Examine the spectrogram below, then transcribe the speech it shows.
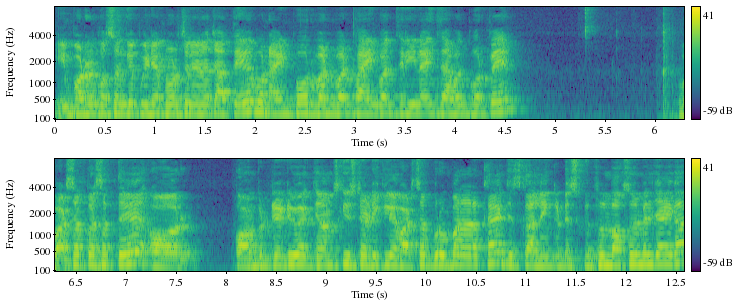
इंपॉर्टेंट क्वेश्चन के पीडीएफ नोट से लेना चाहते हैं, वो nine four one one five one three nine seven four पे व्हाट्सएप कर सकते हैं और कॉम्पिटेटिव एग्ज़ाम्स की स्टडी के लिए व्हाट्सएप ग्रुप बना रखा है, जिसका लिंक डिस्क्रिप्शन बॉक्स में मिल जाएगा।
